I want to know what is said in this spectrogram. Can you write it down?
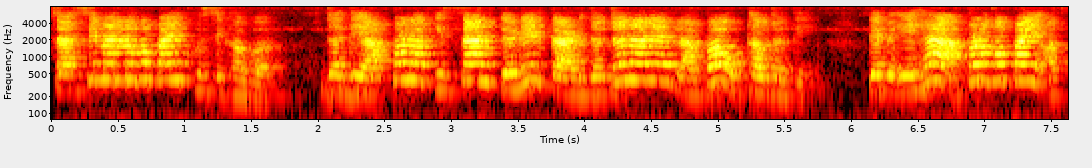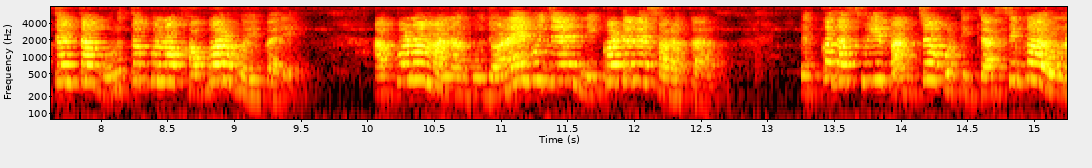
ଚାଷୀମାନଙ୍କ ପାଇଁ ଖୁସି ଖବର ଯଦି ଆପଣ କିଷାନ କ୍ରେଡିଟ୍ କାର୍ଡ ଯୋଜନାରେ ଲାଭ ଉଠାଉଛନ୍ତି ତେବେ ଏହା ଆପଣଙ୍କ ପାଇଁ ଅତ୍ୟନ୍ତ ଗୁରୁତ୍ୱପୂର୍ଣ୍ଣ ଖବର ହୋଇପାରେ ଆପଣମାନଙ୍କୁ ଜଣାଇବୁ ଯେ ନିକଟରେ ସରକାର ଏକ ଦଶମିକ ପାଞ୍ଚ କୋଟି ଚାଷୀଙ୍କ ଋଣ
